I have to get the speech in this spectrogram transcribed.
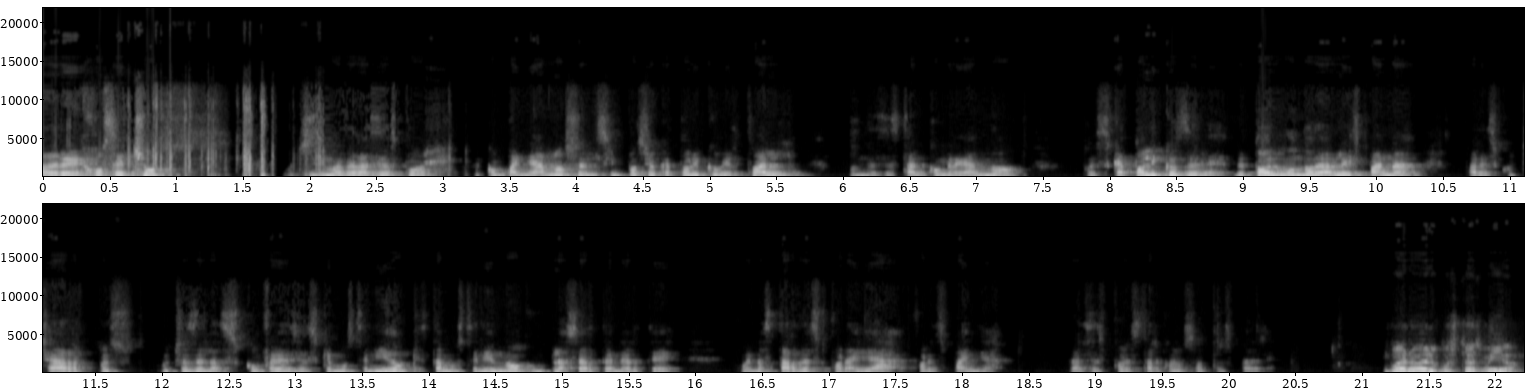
Padre Josécho, muchísimas gracias por acompañarnos en el Simposio Católico Virtual, donde se están congregando pues, católicos de, todo el mundo de habla hispana para escuchar pues, muchas de las conferencias que hemos tenido, que estamos teniendo. Un placer tenerte. Buenas tardes por allá, por España. Gracias por estar con nosotros, Padre. Bueno, el gusto es mío.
